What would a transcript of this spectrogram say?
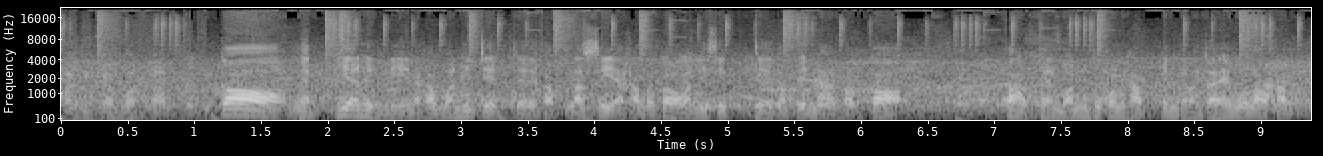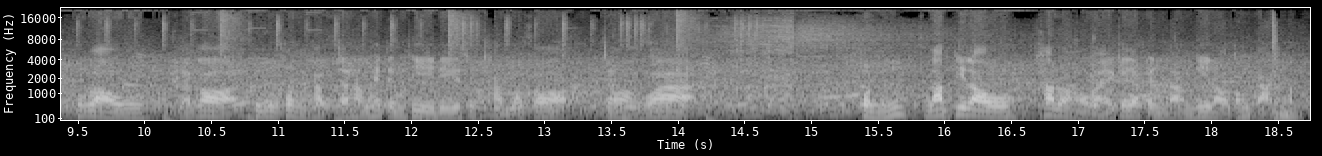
ฝากถึงแฟนบอลครับ ก็แมตช์ที่จะถึงนี้นะครับวันที่ 7 เจอกับรัสเซียครับแล้วก็วันที่ 10 เจอกับเวียดนามครับก็ ฝากแฟนบอลทุกคนครับเป็นกำลังใจให้พวกเราครับ พวกเราแล้วก็ทุกๆคนครับจะทำให้เต็มที่ดีที่สุดครับ แล้วก็จะหวังว่าผลลัพธ์ที่เราคาดหวังเอาไว้ก็จะเป็นตามที่เราต้องการครับ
